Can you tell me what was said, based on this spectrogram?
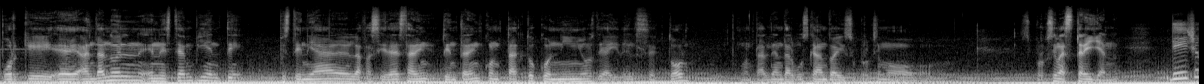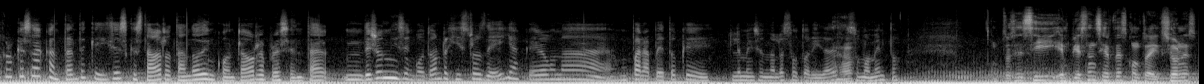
porque eh, andando en, este ambiente, pues tenía la facilidad de, estar de entrar en contacto con niños de ahí del sector, con tal de andar buscando ahí su próximo su próxima estrella, ¿no? De hecho, creo que esa cantante que dices que estaba tratando de encontrar o representar, de hecho ni se encontraron registros de ella, que era una, un parapeto que le mencionó a las autoridades en su momento. Entonces sí, empiezan ciertas contradicciones,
